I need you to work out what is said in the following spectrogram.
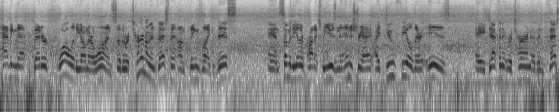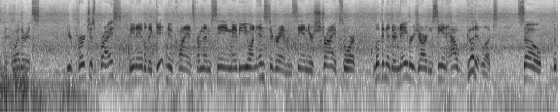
having that better quality on their lawns. So the return on investment on things like this and some of the other products we use in the industry, I, I do feel there is a definite return of investment, whether it's your purchase price, being able to get new clients from them seeing maybe you on Instagram and seeing your stripes or looking at their neighbor's yard and seeing how good it looks. So the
